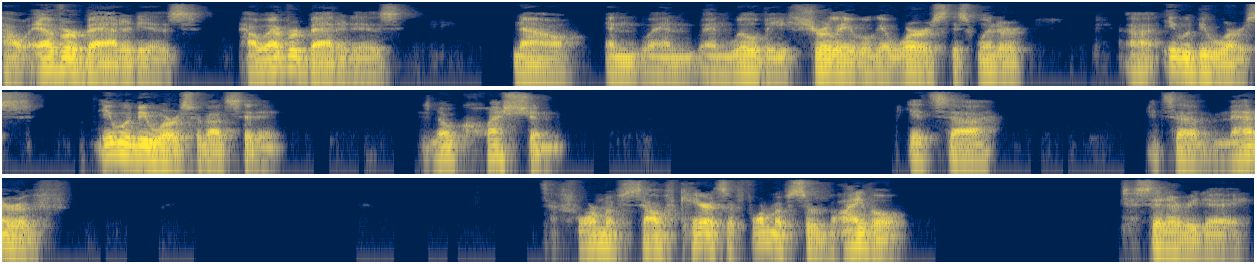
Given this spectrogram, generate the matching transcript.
however bad it is however bad it is now and and and will be surely it will get worse this winter uh, it would be worse it would be worse without sitting. There's no question. It's uh it's a matter of it's a form of self-care, it's a form of survival to sit every day.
